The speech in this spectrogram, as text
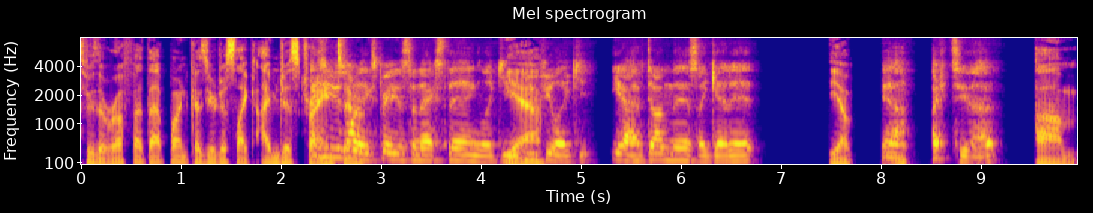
through the roof at that point because you're just like i'm just trying you just want to to experience the next thing. Like you, Yeah. you feel like, yeah, I've done this. I get it. yep Yeah, I can see that. um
